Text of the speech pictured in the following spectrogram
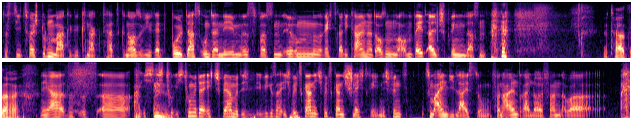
das die Zwei-Stunden-Marke geknackt hat. Genauso wie Red Bull das Unternehmen ist, was einen irren Rechtsradikalen hat aus dem, aus dem Weltall springen lassen. Tatsache. Ja, das ist, äh, ich, ich, tu, ich tue mir da echt schwer mit. Ich, wie gesagt, ich will es gar nicht, gar nicht schlecht reden. Ich finde zum einen die Leistung von allen drei Läufern, aber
